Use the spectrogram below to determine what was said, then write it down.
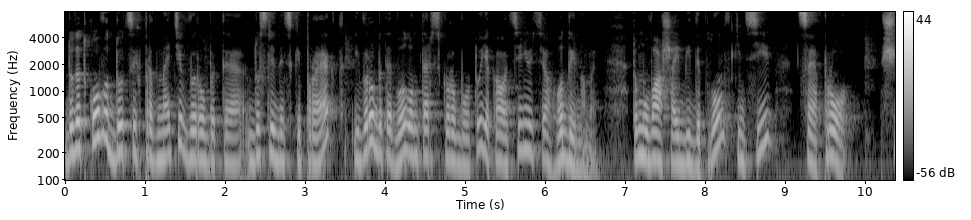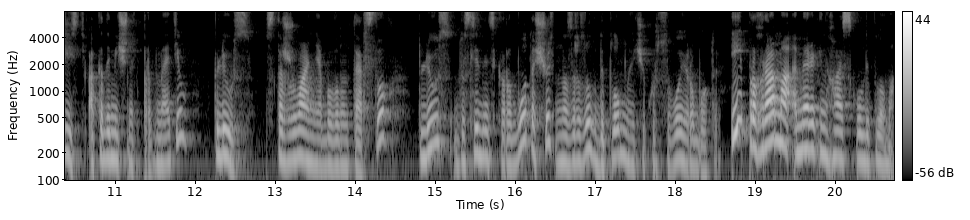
Додатково до цих предметів ви робите дослідницький проєкт і ви робите волонтерську роботу, яка оцінюється годинами. Тому ваш IB-диплом в кінці це про 6 академічних предметів, плюс стажування або волонтерство, плюс дослідницька робота, щось на зразок дипломної чи курсової роботи. І програма American High School Diploma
